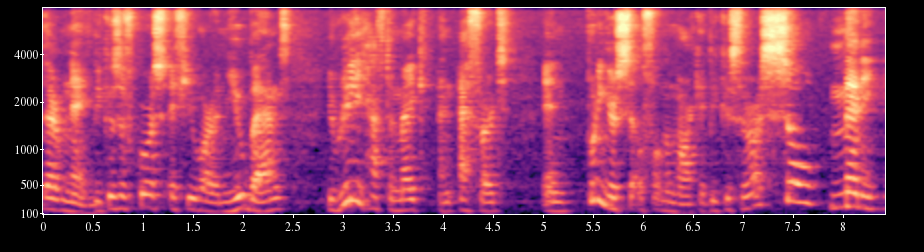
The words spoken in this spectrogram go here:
their name because of course if you are a new band you really have to make an effort in putting yourself on the market because there are so many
